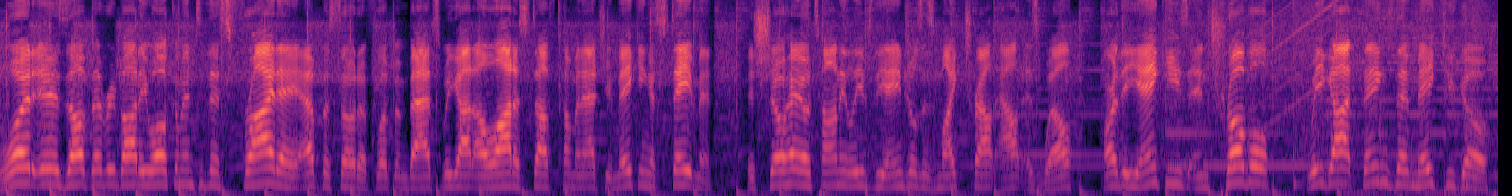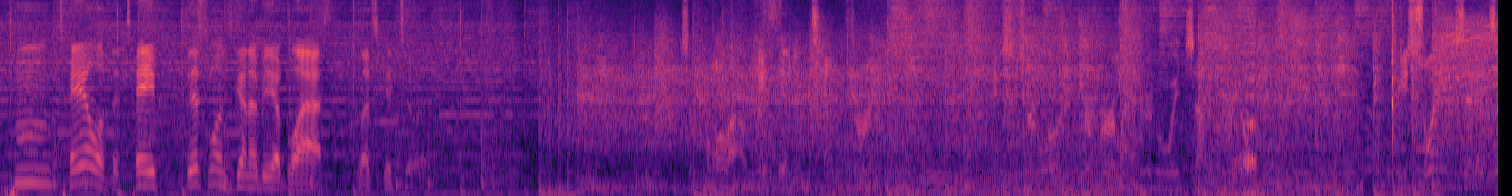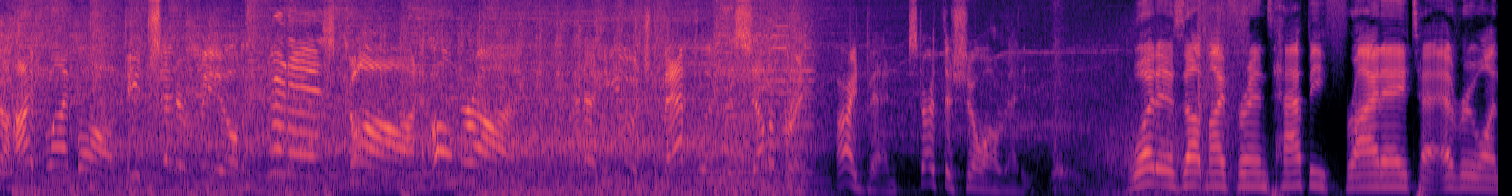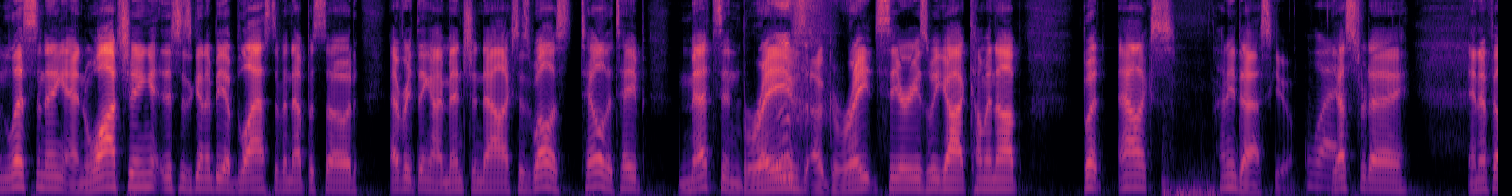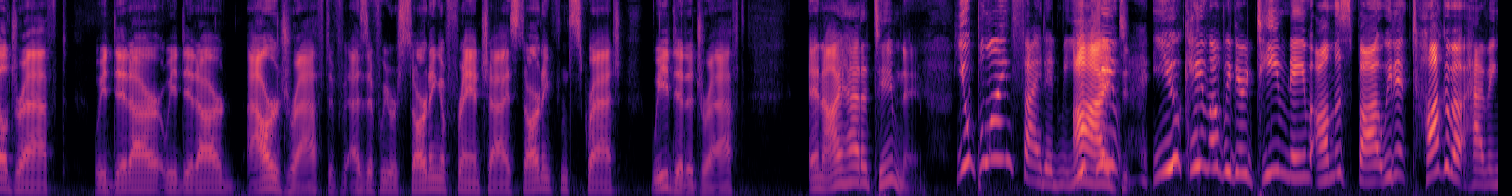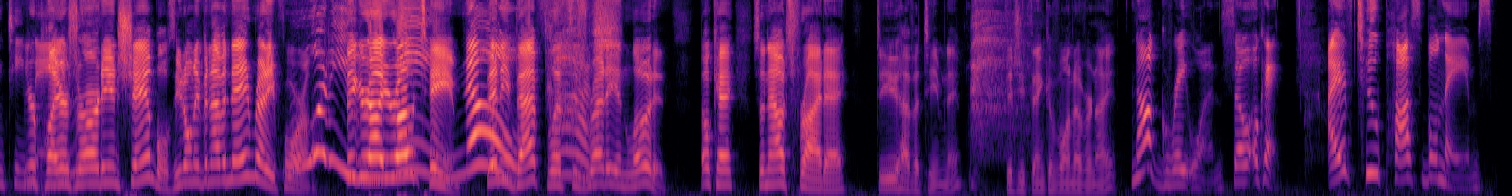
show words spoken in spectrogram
What is up, everybody? Welcome into this Friday episode of Flippin' Bats. We got a lot of stuff coming at you. Making a statement. Is Shohei Ohtani leaves the Angels? Is Mike Trout out as well? Are the Yankees in trouble? We got things that make you go, hmm, tail of the tape. This one's going to be a blast. Let's get to it. It's a blowout. Eighth inning, 10 3. Bases are loaded for Verlander, who waits out a 3 swings, and it's a high fly ball, deep center field. It is gone! Home run! And a huge bat flip to celebrate. All right, Ben, start the show already. What is up, my friends? Happy Friday to everyone listening and watching. This is going to be a blast of an episode. Everything I mentioned, Alex, as well as tail of the tape, Mets and Braves, a great series we got coming up. But, Alex, I need to ask you. What? Yesterday, NFL draft, we did our we did our our draft if, as if we were starting a franchise, starting from scratch. We did a draft, and I had a team name. You blindsided me. You, I came, you came up with your team name on the spot. We didn't talk about having team names. Your names. players are already in shambles. You don't even have a name ready for them. What do you Figure out your own team. No. Benny Bat Flips is ready and loaded. Okay, so now it's Friday. Do you have a team name? Did you think of one overnight? not great ones. So, okay, I have two possible names,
